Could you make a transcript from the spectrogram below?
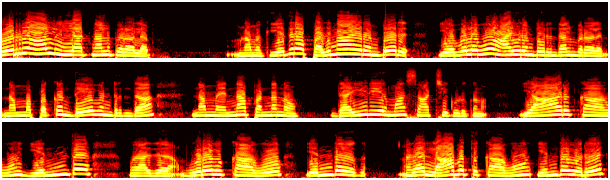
ஒரு ஆள் இல்லாட்டினாலும் பரவாயில்ல. நமக்கு எதிராக பதினாயிரம் பேர் எவ்வளவோ ஆயிரம் பேர் இருந்தாலும் பரவாயில்ல. நம்ம பக்கம் தேவன் இருந்தால் நம்ம என்ன பண்ணணும்? தைரியமாக சாட்சி கொடுக்கணும். யாருக்காகவும் எந்த உறவுக்காகவோ எந்த அதாவது லாபத்துக்காகவும் எந்த ஒரு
